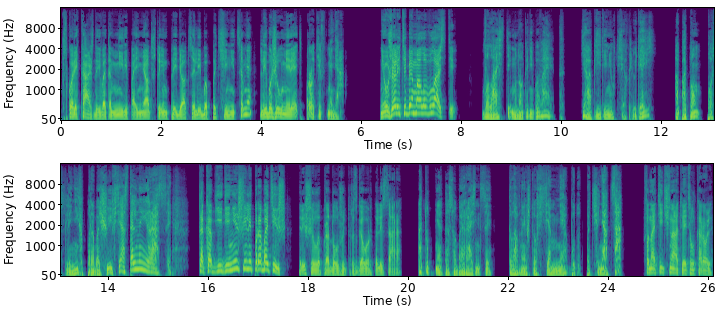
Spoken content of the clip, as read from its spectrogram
Вскоре каждый в этом мире поймет, что им придется либо подчиниться мне, либо же умереть против меня». «Неужели тебе мало власти?» Власти много не бывает. Я объединю всех людей, а потом после них порабощу и все остальные расы. Так объединишь или поработишь? Решила продолжить разговор Талисара. А тут нет особой разницы. Главное, что все мне будут подчиняться. Фанатично ответил король.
